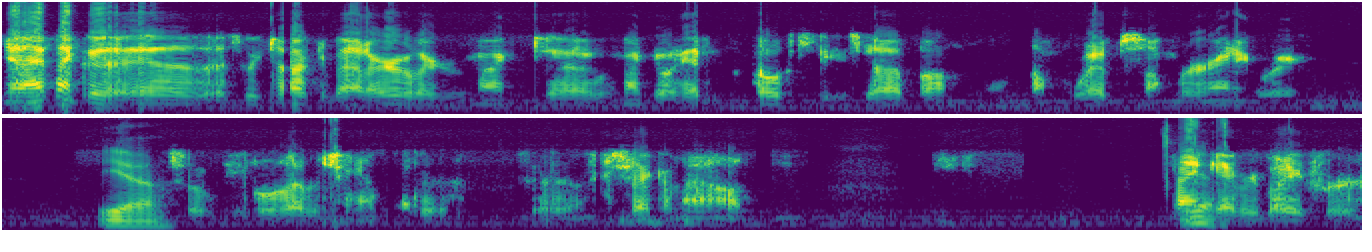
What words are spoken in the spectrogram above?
Yeah, I think uh, as we talked about earlier, we might uh, we might go ahead and post these up on on the web somewhere anyway. yeah, so people have a chance to, to check them out. Thank Yeah. everybody for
